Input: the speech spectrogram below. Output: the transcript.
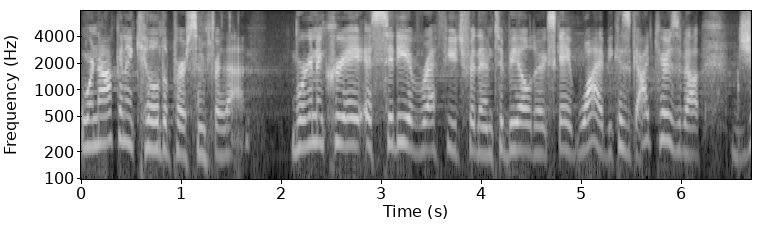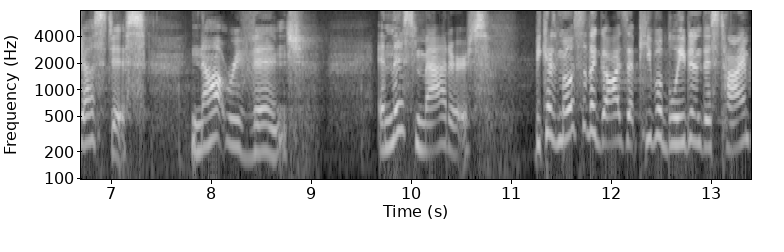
we're not going to kill the person for that. We're going to create a city of refuge for them to be able to escape. Why? Because God cares about justice, not revenge. And this matters. Because most of the gods that people believed in at this time,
